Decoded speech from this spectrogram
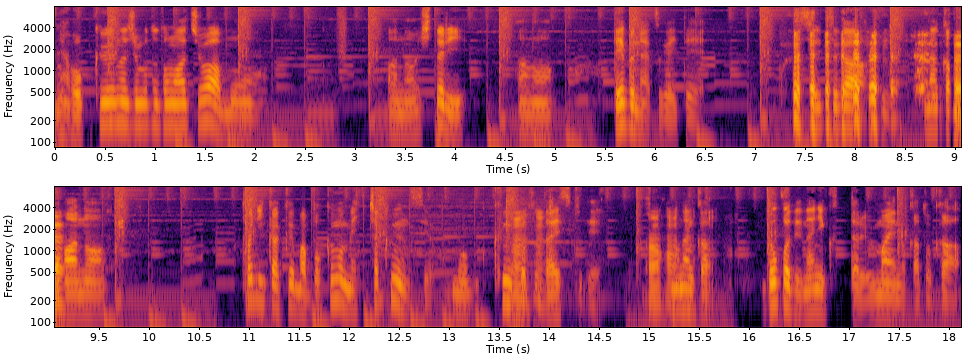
の？いや僕の地元の友達はもう、あの、一人、あの、デブのやつがいて、そいつが、なんかもう、あの、とにかく、まあ僕もめっちゃ食うんですよ。もう食うこと大好きで。うんもうなんか、どこで何食ったらうまいのかとか、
